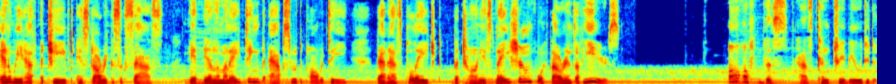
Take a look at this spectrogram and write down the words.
and we have achieved historic success in eliminating the absolute poverty that has plagued the Chinese nation for thousands of years. All of this has contributed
